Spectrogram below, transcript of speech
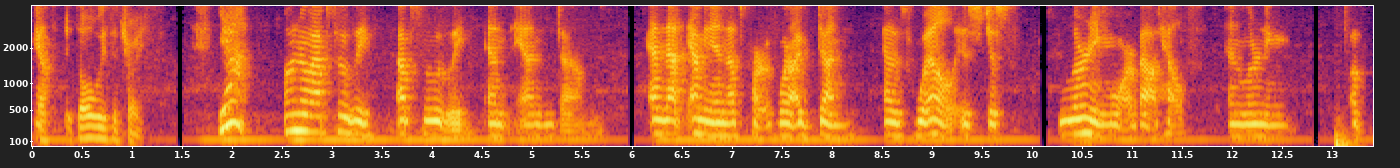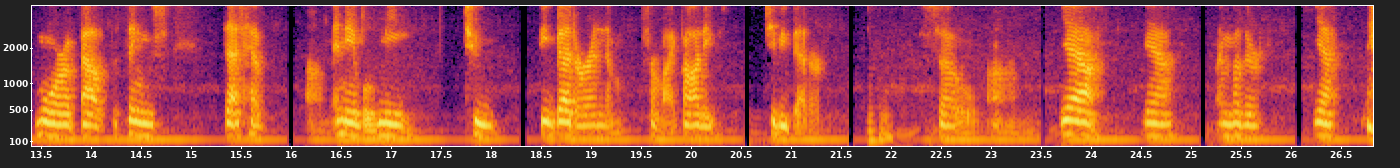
Yeah. that's it's always a choice. Yeah. Oh no, absolutely, absolutely, and and um, and that I mean, and that's part of what I've done as well is just learning more about health and learning more about the things that have um, enabled me to be better and them for my body to be better. Mhm. So um, yeah, yeah, my mother, yeah.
